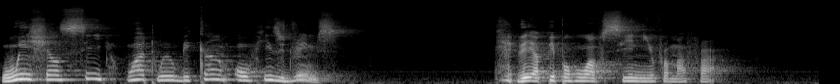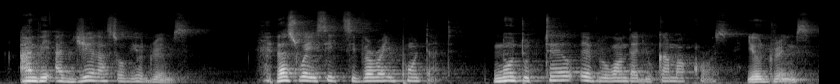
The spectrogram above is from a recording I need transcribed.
We shall see what will become of his dreams. There are people who have seen you from afar and they are jealous of your dreams. That's why you see it's very important not to tell everyone that you come across your dreams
